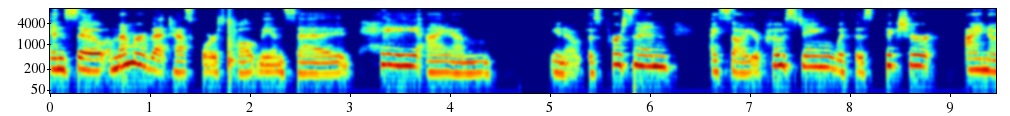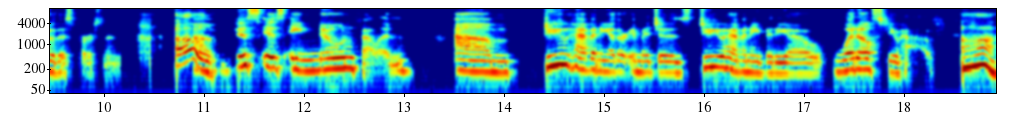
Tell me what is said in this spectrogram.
And so a member of that task force called me and said, Hey, I am, you know, this person. I saw your posting with this picture. I know this person. Oh, Um, this is a known felon. Um, do you have any other images? Do you have any video? What else do you have? uh-huh.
